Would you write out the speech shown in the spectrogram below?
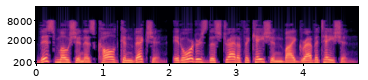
This motion is called convection, it orders the stratification by gravitation.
